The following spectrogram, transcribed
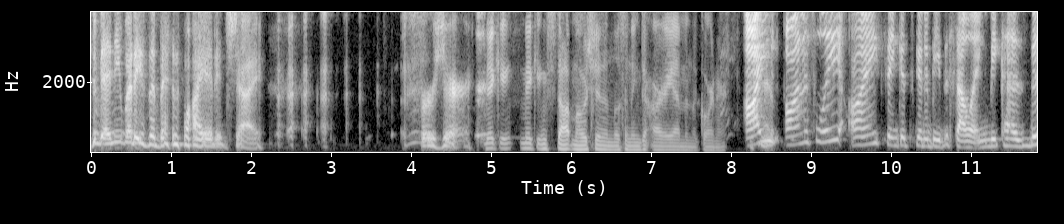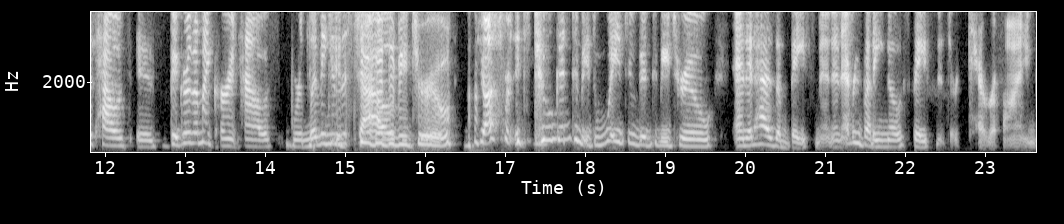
if anybody's the Ben Wyatt, it's Shy. for sure. Making making stop motion and listening to REM in the corner. I honestly, I think it's going to be the selling because this house is bigger than my current house. We're living it's, in it's the too south. good to be true. just for it's too good to be. It's way too good to be true, and it has a basement, and everybody knows basements are terrifying.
